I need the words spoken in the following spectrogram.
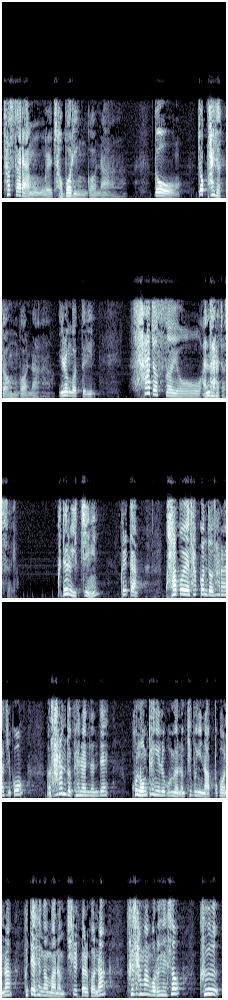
첫사랑을 저버린 거나 또 쪽팔렸던 거나 이런 것들이 사라졌어요? 안 사라졌어요? 그대로 있지? 그러니까 과거의 사건도 사라지고 사람도 변했는데 그 논팽이를 보면 기분이 나쁘거나 그때 생각만 하면 치를 떨거나 그 상황으로 해서 그,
